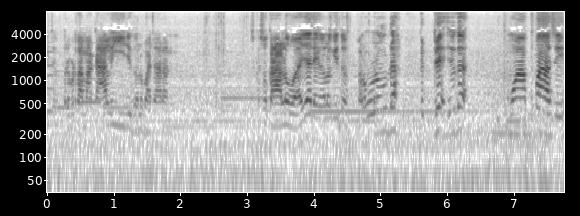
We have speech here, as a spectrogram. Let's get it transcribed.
gitu. Baru pertama kali juga lu pacaran. Suka-suka lu aja deh kalau gitu. Kalau lu udah gede juga mau apa sih?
